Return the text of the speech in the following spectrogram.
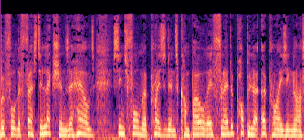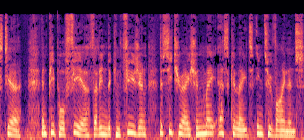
before the first elections are held, since former President Compaore fled a popular uprising last year? And people fear that in the confusion, the situation may escalate into violence.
